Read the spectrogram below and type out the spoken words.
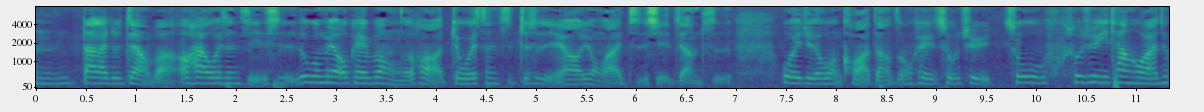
嗯，大概就这样吧。哦，还有卫生纸也是，如果没有 OK 泵的话，就卫生纸就是也要用来止血这样子。我也觉得我很夸张，怎么可以出去出出去一趟回来就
